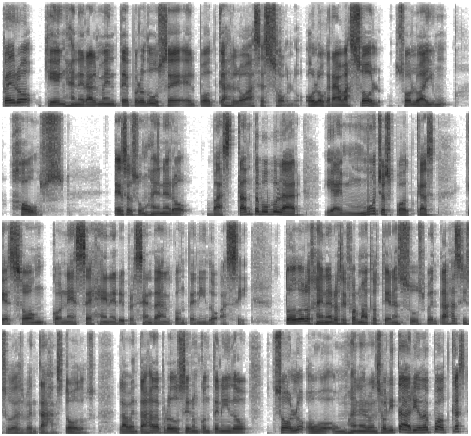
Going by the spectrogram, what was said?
pero quien generalmente produce el podcast lo hace solo o lo graba solo, solo hay un host. Eso es un género bastante popular y hay muchos podcasts que son con ese género y presentan el contenido así todos los géneros y formatos tienen sus ventajas y sus desventajas, todos. La ventaja de producir un contenido solo o un género en solitario de podcast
